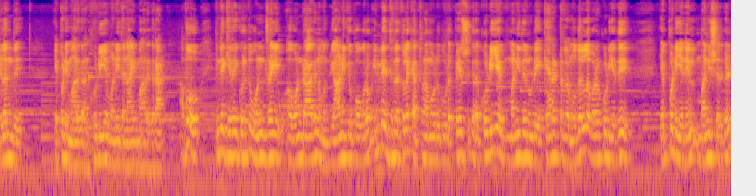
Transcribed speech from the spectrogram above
இழந்து எப்படி மாறுகிறான்? கொடிய மனிதனாய் மாறுகிறான். அப்போ இன்றைக்கு இதை குறித்து ஒன்றை ஒன்றாக நம்ம தியானிக்க போகிறோம். இன்றைய தினத்துல கர்த்தர் நம்மோடு கூட பேசுகிற கொடிய மனிதனுடைய கேரக்டர்ல முதல்ல வரக்கூடியது எப்படி எனில் மனுஷர்கள்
